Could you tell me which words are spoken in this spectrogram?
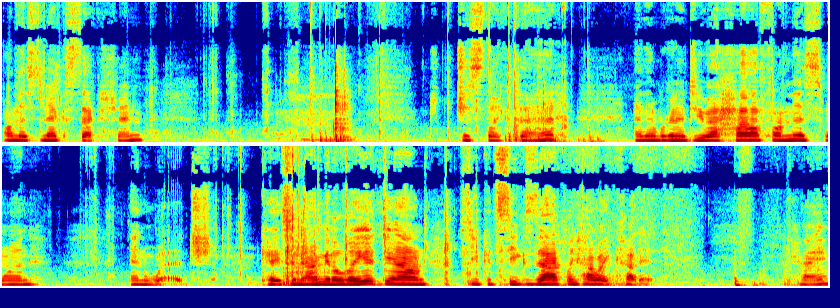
on this next section. Just like that. And then we're going to do a half on this one and wedge. Okay, so now I'm going to lay it down so you can see exactly how I cut it. Okay.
